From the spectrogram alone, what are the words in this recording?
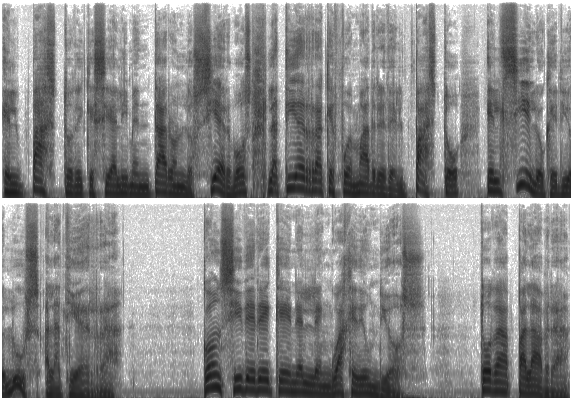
el pasto de que se alimentaron los ciervos, la tierra que fue madre del pasto, el cielo que dio luz a la tierra. Consideré que en el lenguaje de un Dios, toda palabra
